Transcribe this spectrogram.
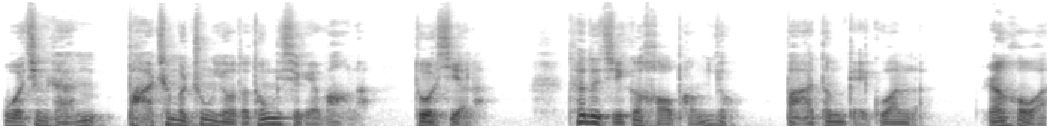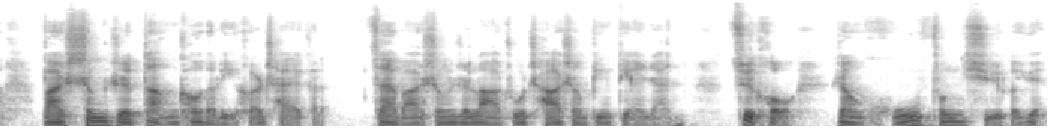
我竟然把这么重要的东西给忘了，多谢了。”他的几个好朋友。把灯给关了，然后啊，把生日蛋糕的礼盒拆开了，再把生日蜡烛插上并点燃，最后让胡峰许个愿，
